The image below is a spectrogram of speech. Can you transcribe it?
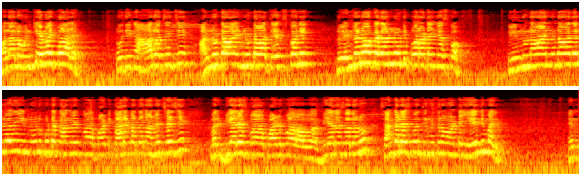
మళ్ళీ వాళ్ళ ఉనికి ఏమైపోవాలి? నువ్వు దీన్ని ఆలోచించి అన్నుంటావా ఇన్నుంటావా తెలుసుకొని నువ్వు ఎన్నో ఒక దాని నుండి పోరాటం చేసుకో. నువ్వు ఇల్లున్నావా అన్నున్నావా తెలియదు. ఇల్లు కాంగ్రెస్ పార్టీ కార్యకర్తలను అనౌన్స్ చేసి మరి బీఆర్ఎస్ పార్టీ బీఆర్ఎస్ వాళ్ళను సంకలేసుకొని తిరుగుతున్నాం అంటే ఏంది మరి? నేను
